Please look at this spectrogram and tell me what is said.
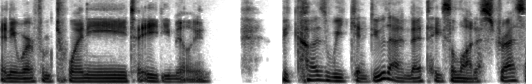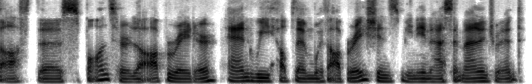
anywhere from 20 to 80 million. Because we can do that, and that takes a lot of stress off the sponsor, the operator, and we help them with operations, meaning asset management.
